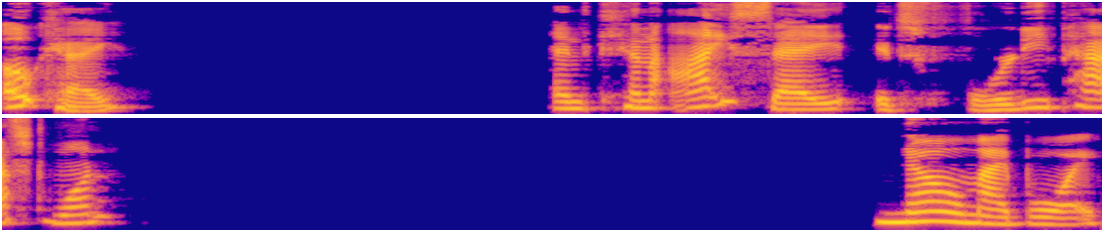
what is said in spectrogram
Okay. And can I say it's 40 past one? No, my boy.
